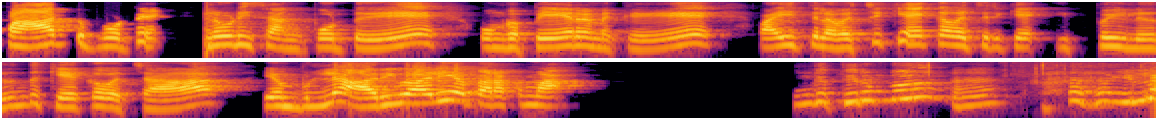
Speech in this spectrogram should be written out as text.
பாட்டு போட்டேன். மெலோடி சாங் போட்டு உங்க பேரனுக்கு வயித்துல வச்சு கேக்க வச்சிருக்கேன். இப்பையில இருந்து கேக்க வச்சா என் புள்ள அறிவாளியா பிறக்குமா? இங்க திரும்ப. இல்ல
